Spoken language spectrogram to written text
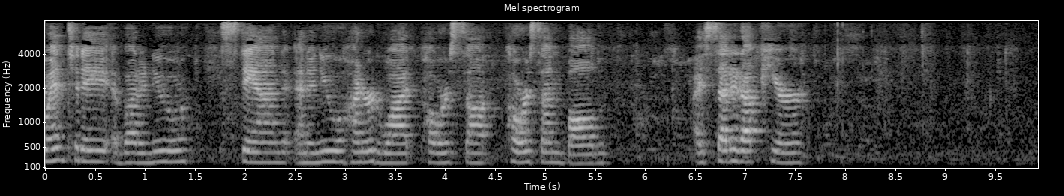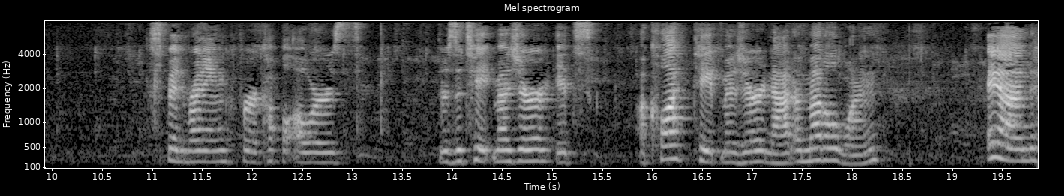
went today and bought a new stand and a new 100 watt Powersun, power sun bulb. I set it up here. It's been running for a couple hours. There's a tape measure. It's a cloth tape measure, not a metal one. And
